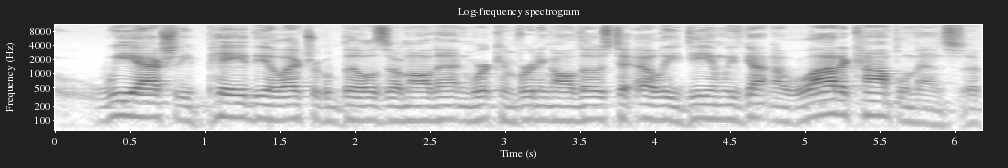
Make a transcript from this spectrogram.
we actually paid the electrical bills on all that, and we're converting all those to LED. And we've gotten a lot of compliments, a,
